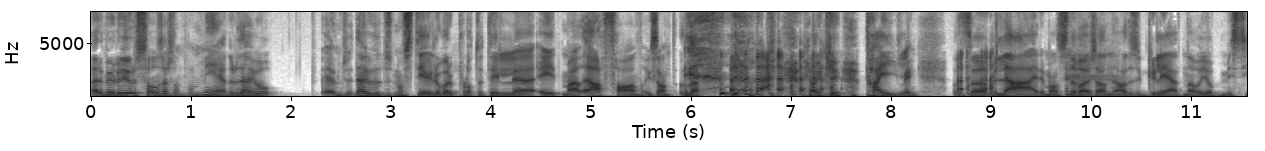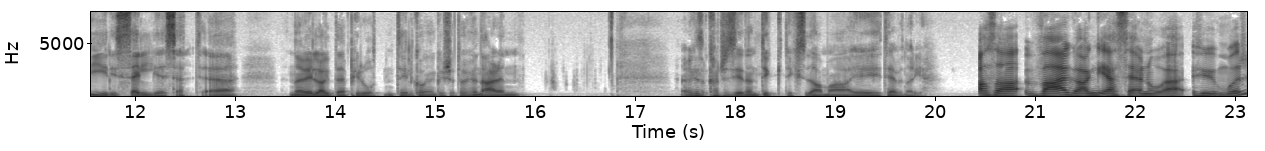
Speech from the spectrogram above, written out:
er det mulig å gjøre sånn? Så er det sånn, Hva mener du? Det er jo eh, det er jo, Nå stjeler jo bare plottet til eh, Eight Mile. Ja, faen! Ikke sant? Altså, jeg har ikke peiling. Og så lærer man. Så det var jo sånn, Jeg hadde så gleden av å jobbe med Siri Seljeseth eh, når vi lagde piloten til Kongen av Gulset. Og hun er den jeg vil kanskje si den dyktigste dama i TV-Norge. Altså, hver gang jeg ser noe humor,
